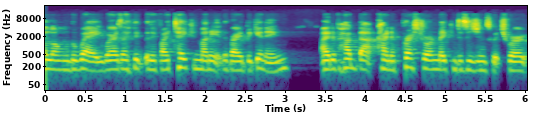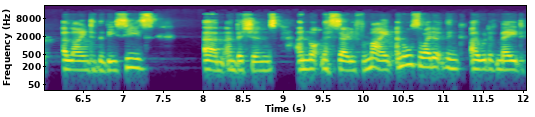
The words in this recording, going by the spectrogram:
along the way. Whereas I think that if I'd taken money at the very beginning, I'd have had that kind of pressure on making decisions which were aligned to the VC's um, ambitions and not necessarily for mine. And also, I don't think I would have made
